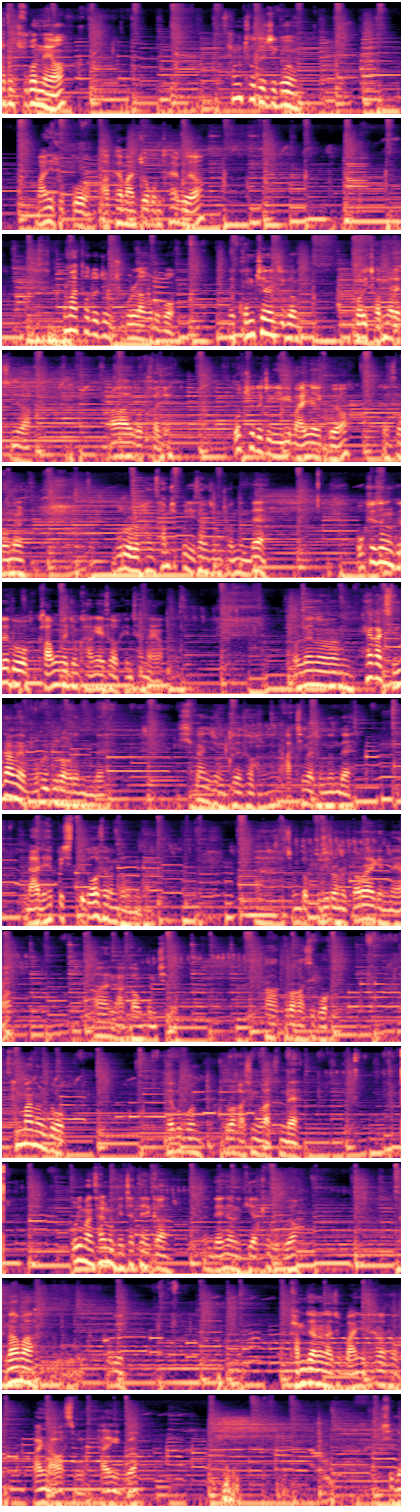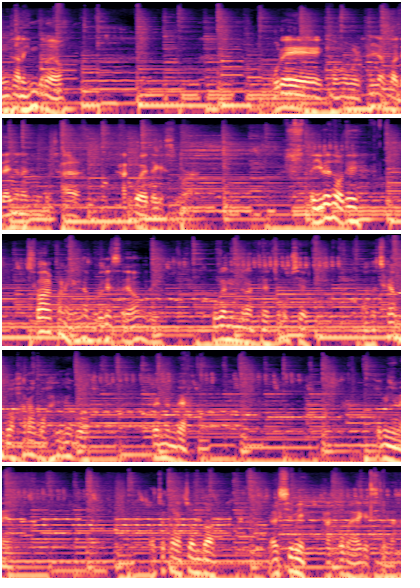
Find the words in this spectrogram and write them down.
다들 죽었네요. 상초도 지금 많이 죽고 앞에만 조금 살고요. 토마토도 지금 죽을라 그러고 곰치는 지금 거의 전멸했습니다. 아 이거 어떡하지? 고추도 지금 입이 말려 있고요. 그래서 오늘 물을 한 30분 이상 지금 줬는데 옥수수는 그래도 가뭄에 좀 강해서 괜찮아요. 원래는 해가 진 다음에 물을 주라 그랬는데 시간이 좀 그래서 아침에 줬는데 낮에 햇빛이 뜨거워서 그런가 봅니다. 아, 좀 더 부지런을 떨어야겠네요. 아, 이거 아까운 곰치들 다 돌아가시고 산마늘도 대부분 돌아가신 것 같은데 뿌리만 살면 괜찮다니까 내년을 기약해 보고요. 그나마 우리 감자는 아주 많이 살아서 많이 나왔습니다. 다행이고요. 역시 농사는 힘들어요. 올해의 경험을 살려서 내년에 좀더잘 가꿔야 되겠습니다. 이래서 어디 수화할 뻔 있나 모르겠어요. 고객님들한테 조금씩 와서 체험도 하라고 하려고 그랬는데 고민이네요. 어쨌거나 좀 더 열심히 갖고 봐야겠습니다.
